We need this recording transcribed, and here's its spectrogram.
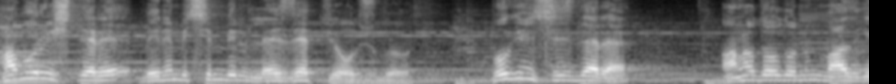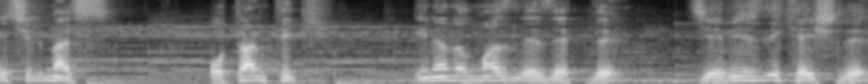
Hamur işleri benim için bir lezzet yolculuğu. Bugün sizlere Anadolu'nun vazgeçilmez, otantik, inanılmaz lezzetli, cevizli keşli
